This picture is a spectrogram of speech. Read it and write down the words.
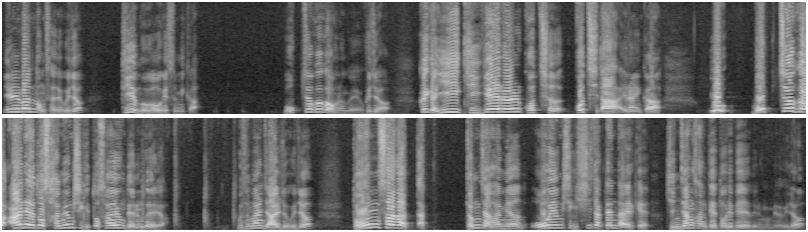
일반 동사죠. 그죠? 뒤에 뭐가 오겠습니까? 목적어가 오는 거예요. 그죠? 그러니까 이 기계를 고쳐, 고치다. 이러니까 요 목적어 안에도 삼형식이 또 사용되는 거예요. 무슨 말인지 알죠? 그죠? 동사가 딱 등장하면 오형식이 시작된다. 이렇게 긴장 상태에 돌입해야 되는 겁니다. 그죠?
